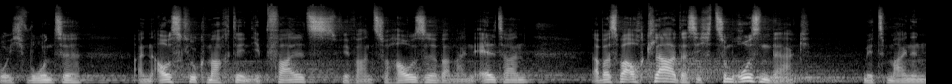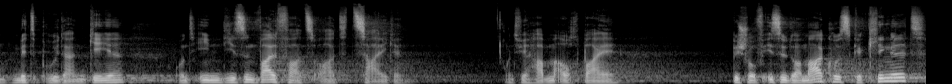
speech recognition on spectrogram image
wo ich wohnte, einen Ausflug machte in die Pfalz. Wir waren zu Hause bei meinen Eltern. Aber es war auch klar, dass ich zum Rosenberg mit meinen Mitbrüdern gehe und ihnen diesen Wallfahrtsort zeige. Und wir haben auch bei Bischof Isidor Markus geklingelt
